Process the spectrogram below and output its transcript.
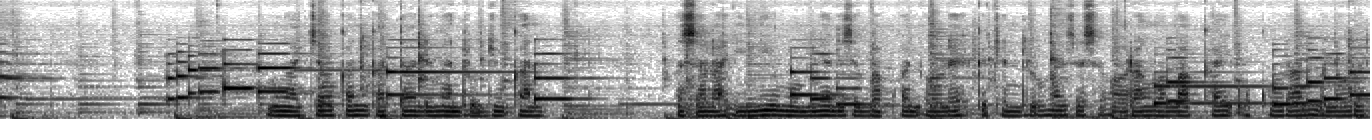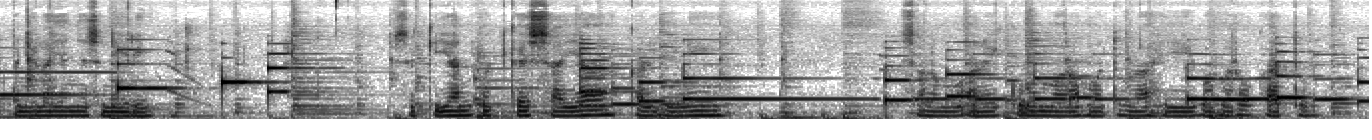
mengacaukan kata dengan rujukan, Masalah ini umumnya disebabkan oleh kecenderungan seseorang memakai ukuran menurut penilaiannya sendiri. Sekian podcast saya kali ini. Assalamualaikum warahmatullahi wabarakatuh.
